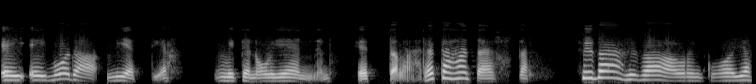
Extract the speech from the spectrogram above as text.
Ei, ei voida miettiä, miten oli ennen, että lähdetään tästä. Hyvää, hyvää aurinkoa ja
